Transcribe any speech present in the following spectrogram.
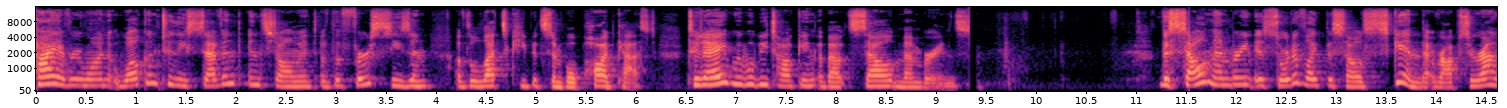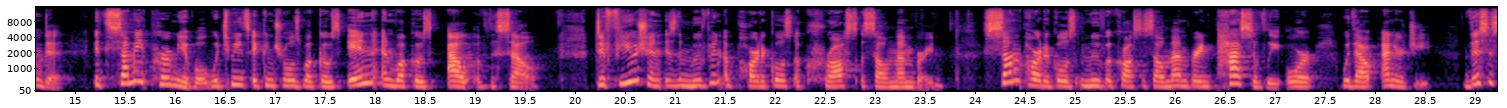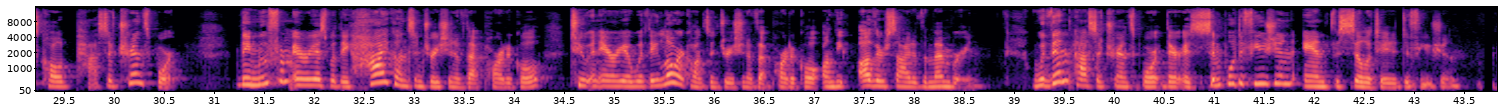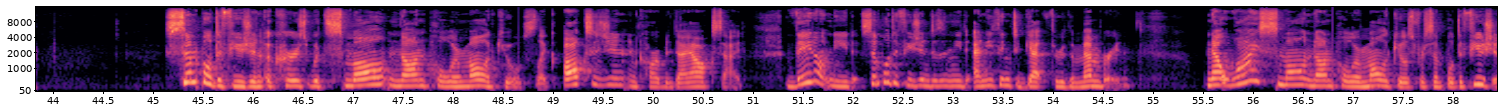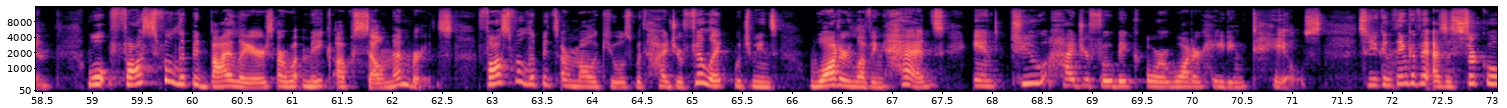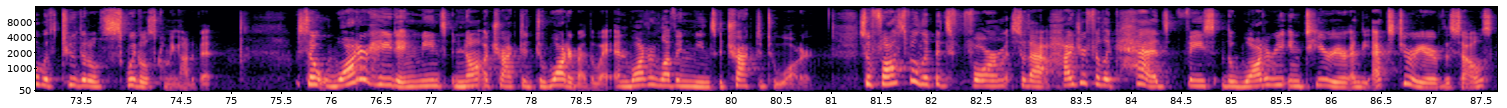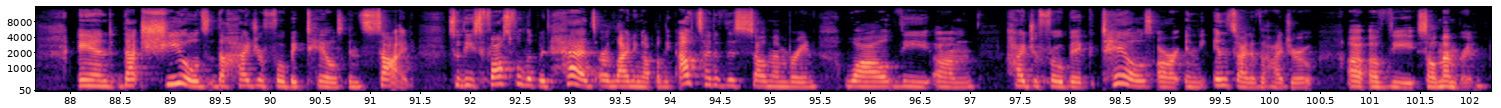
Hi, everyone. Welcome to the seventh installment of the first season of the Let's Keep It Simple podcast. Today, we will be talking about cell membranes. The cell membrane is sort of like the cell's skin that wraps around it. It's semi permeable, which means it controls what goes in and what goes out of the cell. Diffusion is the movement of particles across a cell membrane. Some particles move across the cell membrane passively or without energy. This is called passive transport. They move from areas with a high concentration of that particle to an area with a lower concentration of that particle on the other side of the membrane. Within passive transport, there is simple diffusion and facilitated diffusion. Simple diffusion occurs with small nonpolar molecules like oxygen and carbon dioxide. They don't need, simple diffusion doesn't need anything to get through the membrane. Now, why small nonpolar molecules for simple diffusion? Well, phospholipid bilayers are what make up cell membranes. Phospholipids are molecules with hydrophilic, which means water loving heads, and two hydrophobic or water hating tails. So you can think of it as a circle with two little squiggles coming out of it. So, water hating means not attracted to water, by the way, and water loving means attracted to water. So phospholipids form so that hydrophilic heads face the watery interior and the exterior of the cells, and that shields the hydrophobic tails inside. So these phospholipid heads are lining up on the outside of this cell membrane, while the um, hydrophobic tails are in the inside of the hydro uh, of the cell membrane.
